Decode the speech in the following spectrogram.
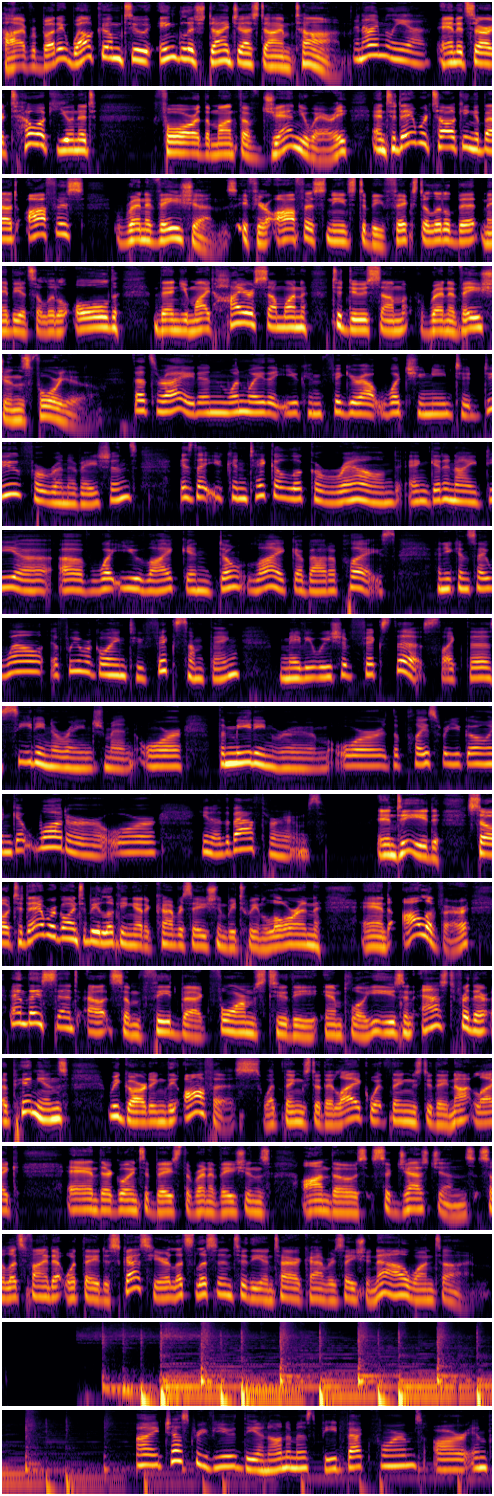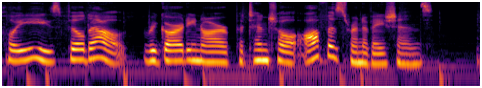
Hi, everybody. Welcome to English Digest. I'm Tom. And I'm Leah. And it's our TOEIC unit for the month of January. And today we're talking about office renovations. If your office needs to be fixed a little bit, maybe it's a little old, then you might hire someone to do some renovations for you. That's right. And one way that you can figure out what you need to do for renovations is that you can take a look around and get an idea of what you like and don't like about a place. And you can say, well, if we were going to fix something, maybe we should fix this, like the seating arrangement or the meeting room or the place where you go and get water or, you know, the bathrooms. Indeed. So today we're going to be looking at a conversation between Lauren and Oliver, and they sent out some feedback forms to the employees and asked for their opinions regarding the office. What things do they like? What things do they not like? And they're going to base the renovations on those suggestions. So let's find out what they discuss here. Let's listen to the entire conversation now, one time. I just reviewed the anonymous feedback forms our employees filled out regarding our potential office renovations.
